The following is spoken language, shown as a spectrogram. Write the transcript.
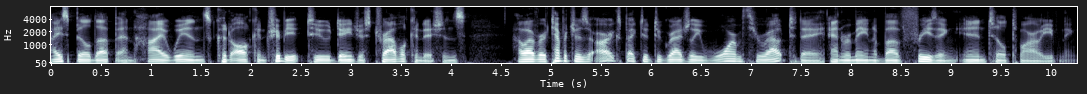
ice buildup, and high winds could all contribute to dangerous travel conditions. However, temperatures are expected to gradually warm throughout today and remain above freezing until tomorrow evening.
